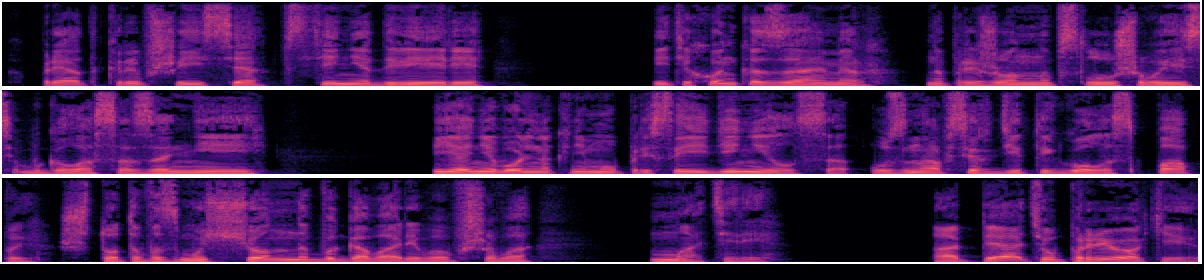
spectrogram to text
к приоткрывшейся в стене двери и тихонько замер, напряженно вслушиваясь в голоса за ней — я невольно к нему присоединился, узнав сердитый голос папы, что-то возмущенно выговаривавшего матери. «Опять упреки!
